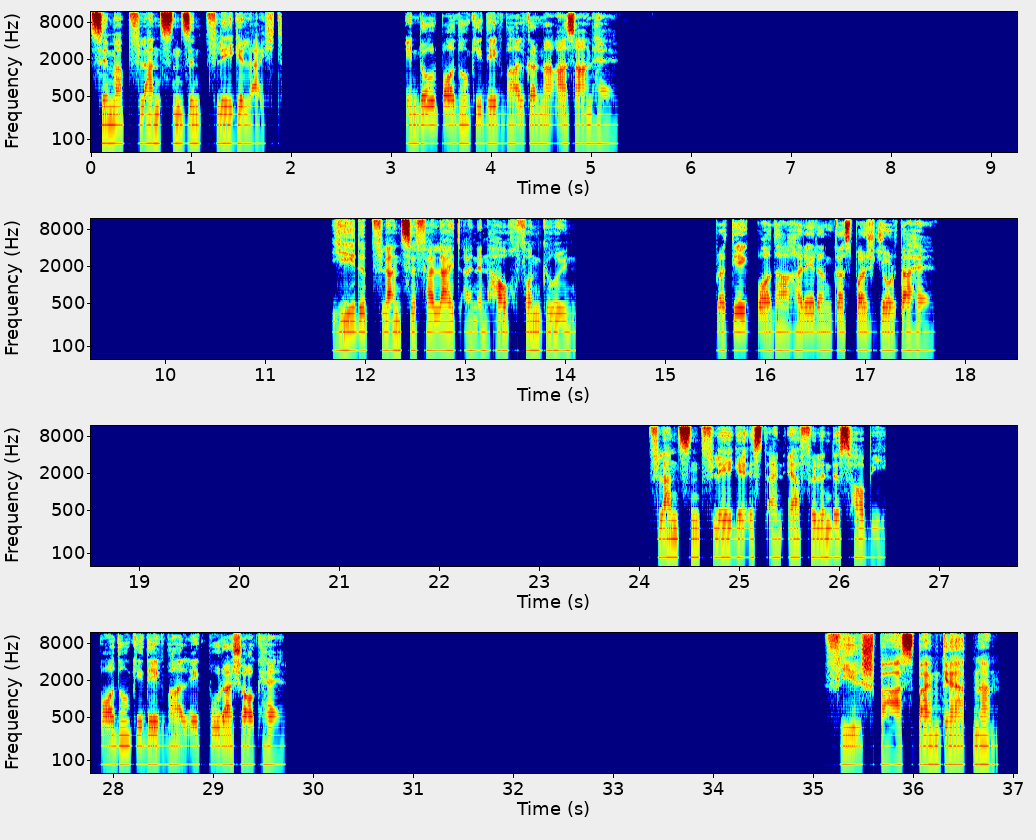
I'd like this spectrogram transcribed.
Zimmerpflanzen sind pflegeleicht. इंडोर पौधों की देखभाल करना आसान है Jede Pflanze verleiht einen Hauch von Grün. प्रत्येक पौधा हरे रंग का स्पर्श जोड़ता है Pflanzenpflege ist ein erfüllendes Hobby. पौधों की देखभाल एक पूरा शौक है Viel Spaß beim Gärtnern.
